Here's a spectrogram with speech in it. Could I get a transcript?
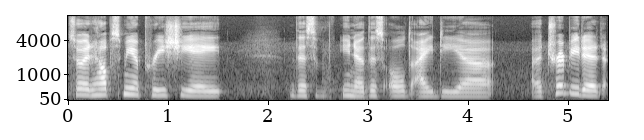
So it helps me appreciate this, you know, this old idea attributed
